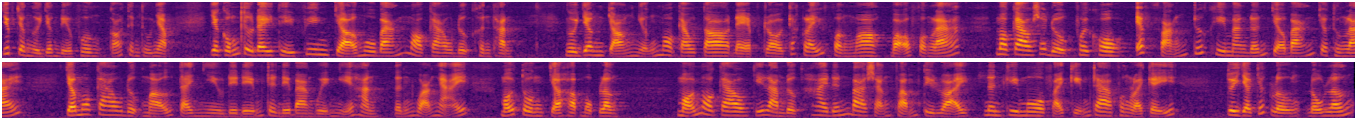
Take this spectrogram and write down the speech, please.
giúp cho người dân địa phương có thêm thu nhập. Và cũng từ đây thì phiên chợ mua bán mo cao được hình thành. Người dân chọn những mo cao to, đẹp rồi cắt lấy phần mo, bỏ phần lá. Mo cao sẽ được phơi khô, ép phẳng trước khi mang đến chợ bán cho thương lái. Chợ mo cao được mở tại nhiều địa điểm trên địa bàn huyện Nghĩa Hành, tỉnh Quảng Ngãi. Mỗi tuần chợ họp một lần. Mỗi mô cao chỉ làm được 2 đến 3 sản phẩm tùy loại nên khi mua phải kiểm tra phân loại kỹ. Tùy vào chất lượng, độ lớn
